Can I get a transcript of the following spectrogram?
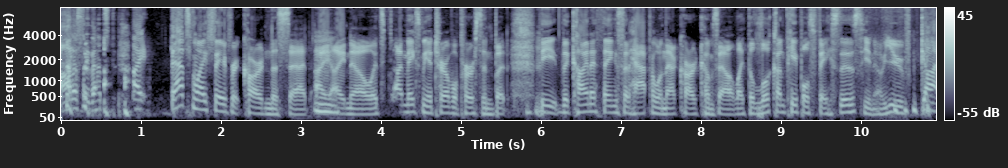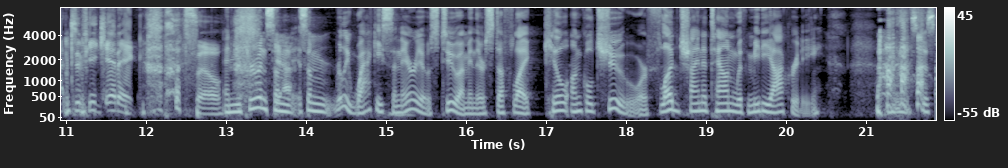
honestly, that's I. That's my favorite card in the set. I, I know it's it makes me a terrible person, but the the kind of things that happen when that card comes out, like the look on people's faces, you know, you've got to be kidding. so And you threw in some Yeah. some really wacky scenarios too. I mean, there's stuff like kill Uncle Chu or flood Chinatown with mediocrity. I mean, it's just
